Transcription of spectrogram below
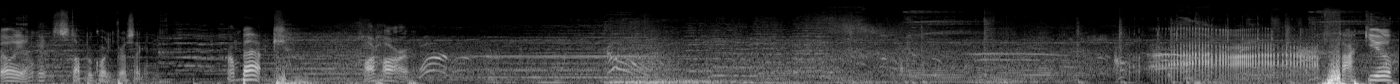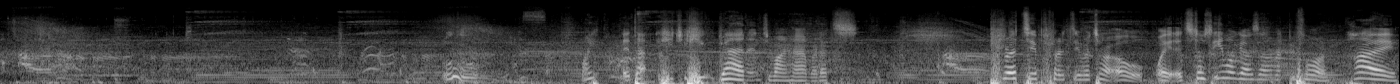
Oh yeah, I'm gonna stop recording for a second. I'm back. Har har. One. Go. Fuck you. Ooh. Why? eh, That he, he ran into my hammer. That's pretty pretty retarded. Oh wait, it's those emo guys I met before. Hi.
